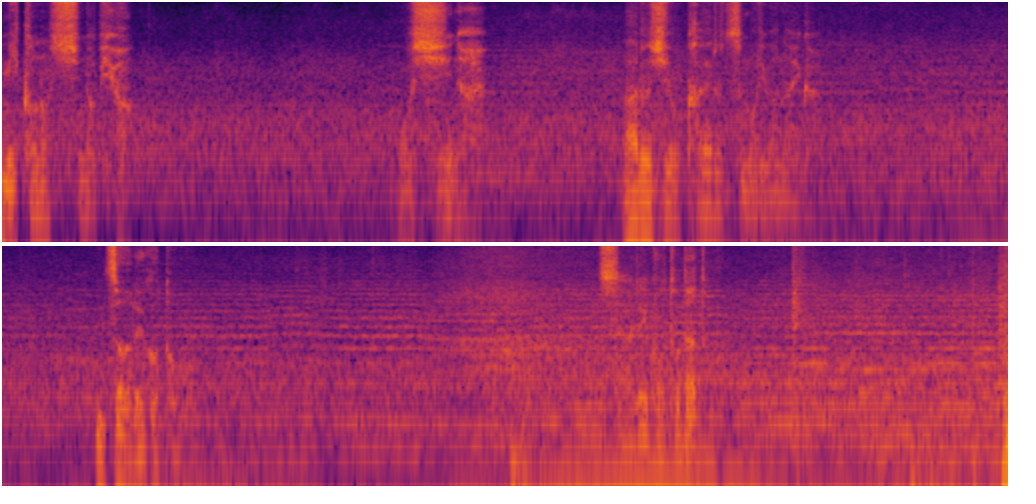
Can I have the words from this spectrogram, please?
巫女の忍びを。惜しいな。主を変えるつもりはないか。ざれ言ざれ言だと。俺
